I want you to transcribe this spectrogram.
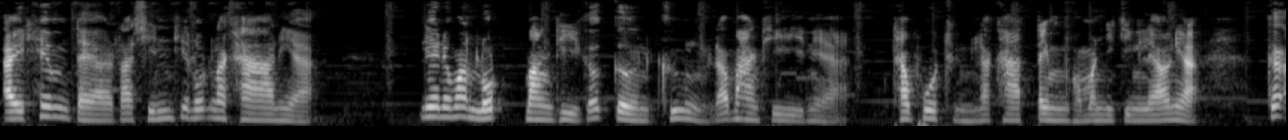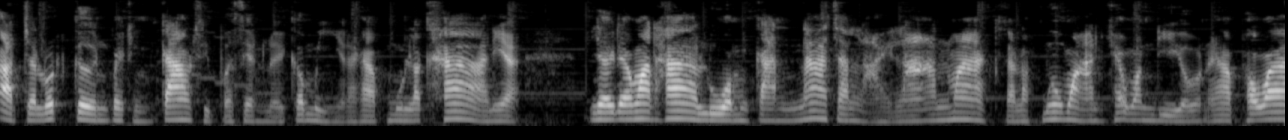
ไอเทมแต่ละชิ้นที่ลดราคาเนี่ยเรียกได้ว่าลดบางทีก็เกินครึ่ง แล้วบางทีเนี่ยถ้าพูดถึงราคาเต็มของมันจริงๆแล้วเนี่ยก็อาจจะลดเกินไปถึง 90%เลยก็มีนะครับ มูลค่าเนี่ยเรียกได้ว่าถ้ารวมกันน่าจะหลายล้านมากสำหรับเมื่อวานแค่วันเดียวนะครับ เพราะว่า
